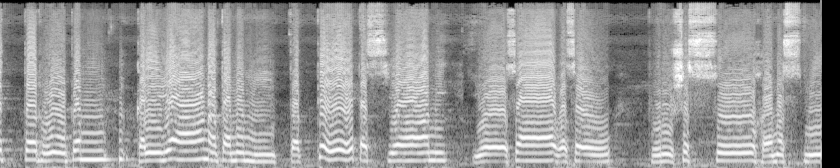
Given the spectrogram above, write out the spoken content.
ఎత్త రూపం కళ్యాణతమం తత్తే తస్యామి యోసావసౌ పురుషస్సోహమస్మి.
